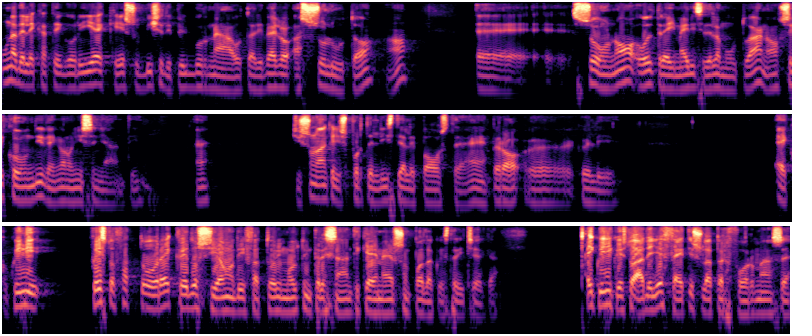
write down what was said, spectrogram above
una delle categorie che subisce di più il burnout a livello assoluto no? eh, sono, oltre ai medici della mutua, no? secondi vengono gli insegnanti. Eh? Ci sono anche gli sportellisti alle poste, eh? però eh, quelli... Ecco, quindi questo fattore credo sia uno dei fattori molto interessanti che è emerso un po' da questa ricerca. E quindi questo ha degli effetti sulla performance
